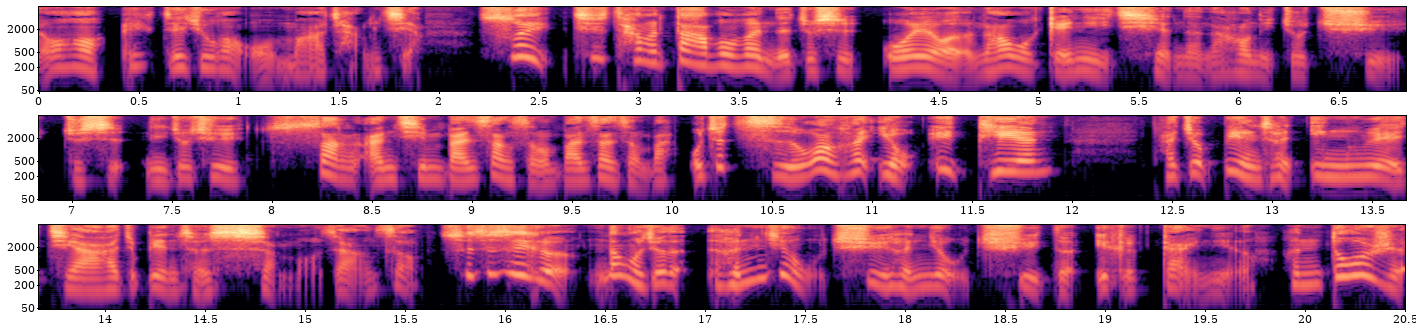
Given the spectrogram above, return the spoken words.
哦，哎，这句话我妈常讲。所以其实他们大部分的就是我有了，然后我给你钱了，然后你就去，就是你就去上安亲班，上什么班，上什么班，我就指望他有一天。他就变成音乐家，他就变成什么这样子，所以这是一个让我觉得很有趣、很有趣的一个概念。很多人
